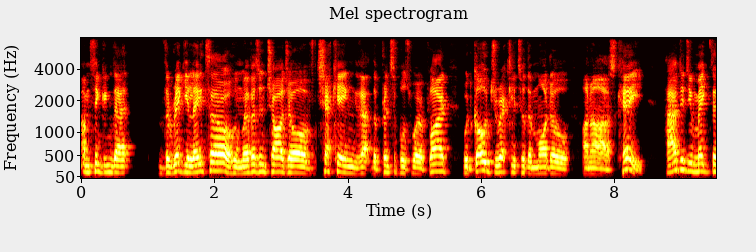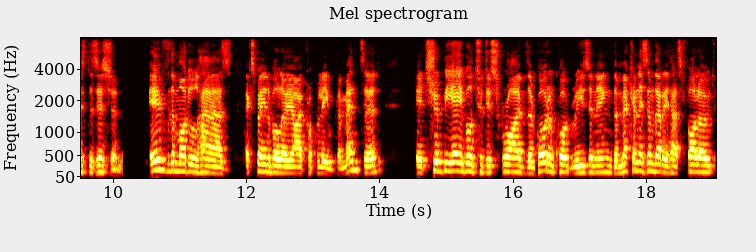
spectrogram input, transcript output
I'm thinking that the regulator or whomever's in charge of checking that the principles were applied would go directly to the model and ask, hey, how did you make this decision? If the model has explainable AI properly implemented, it should be able to describe the quote unquote reasoning, the mechanism that it has followed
